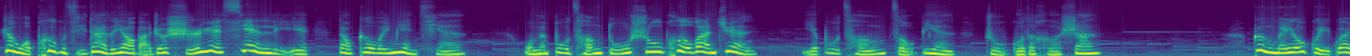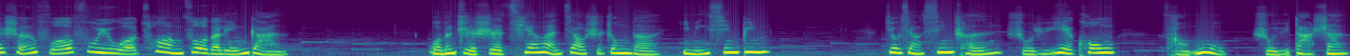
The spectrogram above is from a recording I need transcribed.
让我迫不及待的要把这十月献礼到各位面前。我们不曾读书破万卷，也不曾走遍祖国的河山，更没有鬼怪神佛赋予我创作的灵感。我们只是千万教师中的一名新兵。就像星辰属于夜空，草木属于大山。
